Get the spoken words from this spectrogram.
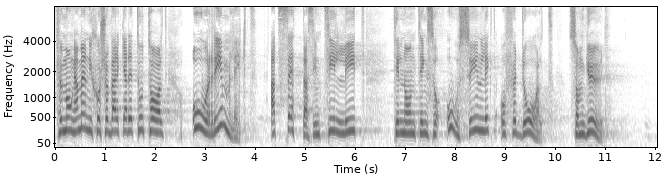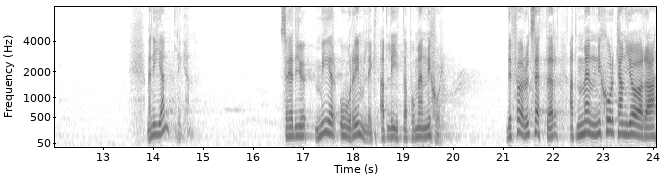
för många människor så verkar det totalt orimligt att sätta sin tillit till någonting så osynligt och fördolt som Gud. Men egentligen så är det ju mer orimligt att lita på människor. Det förutsätter att människor kan göra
